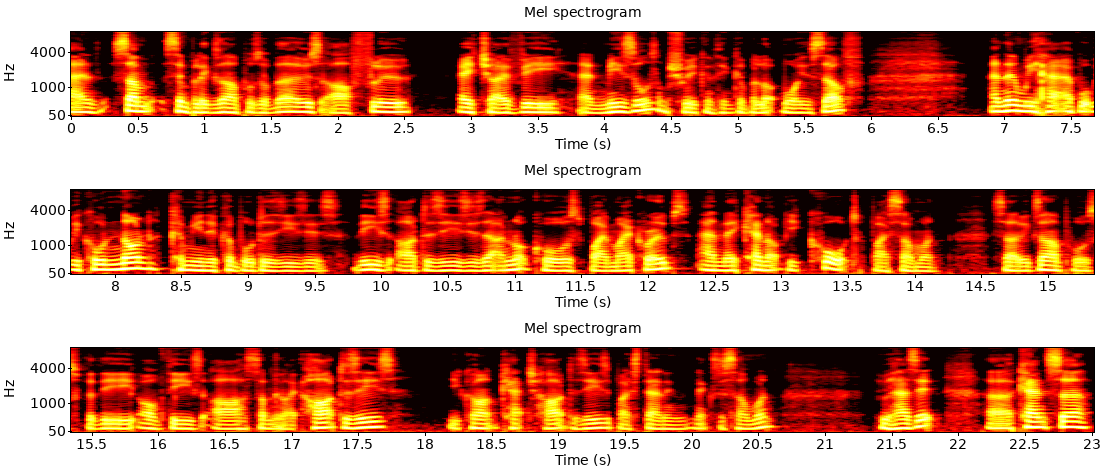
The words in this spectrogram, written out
And some simple examples of those are flu, HIV, and measles. I'm sure you can think of a lot more yourself. And then we have what we call non communicable diseases. These are diseases that are not caused by microbes and they cannot be caught by someone. So examples for the of these are something like heart disease. You can't catch heart disease by standing next to someone who has it. Uh, cancer.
